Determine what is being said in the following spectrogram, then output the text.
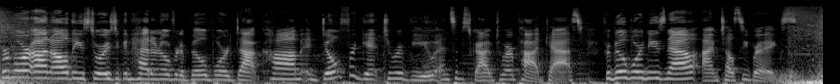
For more on all these stories, you can head on over to billboard.com and don't forget to review and subscribe to our podcast. For Billboard News Now, I'm Chelsea Briggs.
